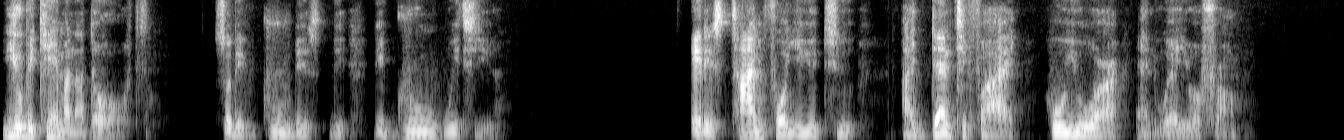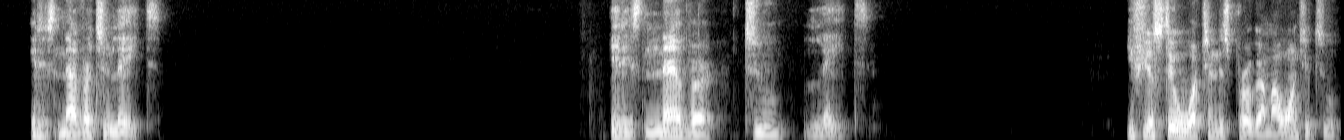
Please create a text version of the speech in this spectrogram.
you became an adult. So they grew this, they, they grew with you. It is time for you to identify who you are and where you're from. It is never too late. It is never too late. If you're still watching this program, I want you to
